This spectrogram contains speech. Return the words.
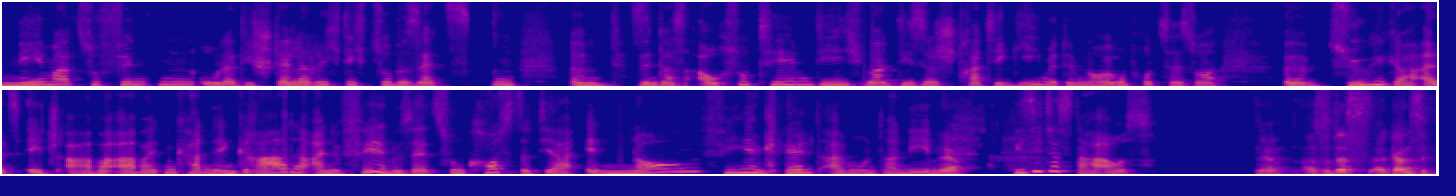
Arbeitnehmer zu finden oder die Stelle richtig zu besetzen. Ähm, sind das auch so Themen, die ich über diese Strategie mit dem Neuroprozessor äh, zügiger als HR bearbeiten kann, denn gerade eine Fehlbesetzung kostet ja enorm viel Geld einem Unternehmen. Ja. Wie sieht es da aus? Ja, also das äh, Ganze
